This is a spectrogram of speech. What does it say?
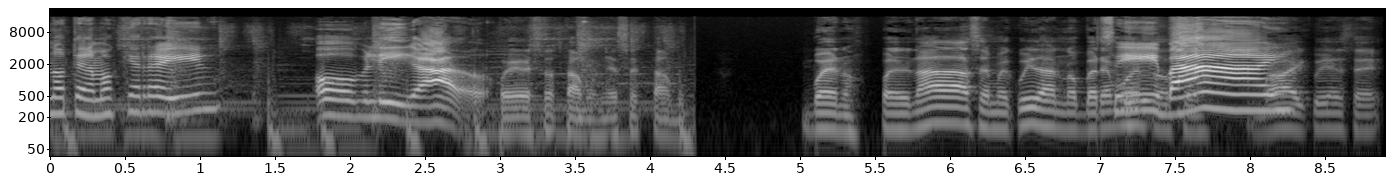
nos tenemos que reír obligado. Pues eso estamos, en eso estamos. Bueno, pues nada, se me cuidan, nos veremos. Sí, bye. Bye, cuídense.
